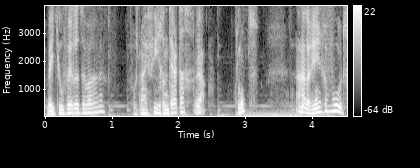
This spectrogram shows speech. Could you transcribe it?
Weet je hoeveel het er waren? Volgens mij 34. Ja, klopt. Aardig ingevoerd.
